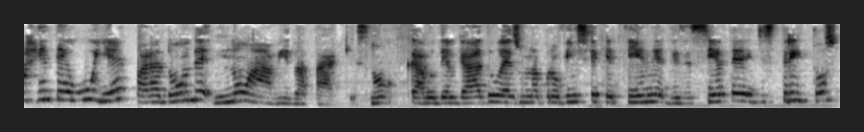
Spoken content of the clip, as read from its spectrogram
la gente huye para donde no ha habido ataques. ¿no? Cabo Delgado es una provincia que tiene 17 distritos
